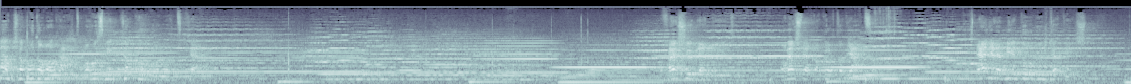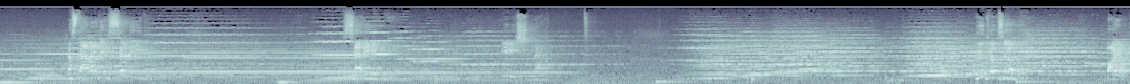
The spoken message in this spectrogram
nem adja oda magát, ahhoz még gyakorolnod kell. A felsőbbrendűt a mestert akartad játszani. Most elnyered méltó büntetésed. Aztán legyél szerény, szerény és lehet. Bye.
